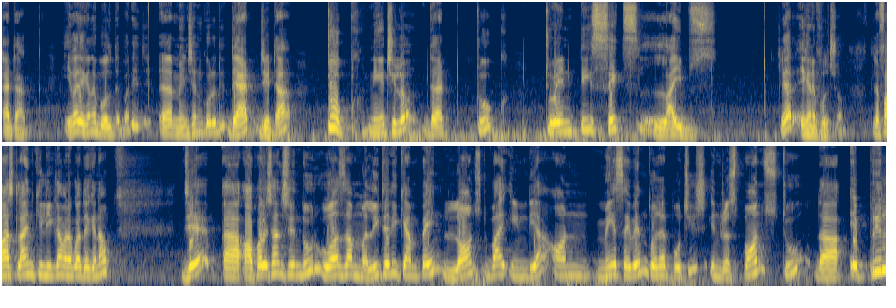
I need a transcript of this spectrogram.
attack এবার এখানে বলতে পারি মেনশন করে দিই দ্যাট যেটা টুক নিয়েছিল that took twenty six lives clear এখানে ফুল স্টপ তাহলে ফার্স্ট লাইন কি লিখলাম? একবার দেখে নাও। যে operation Sindoor was a military campaign launched by India on May seven দু হাজার পঁচিশ in response to the April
